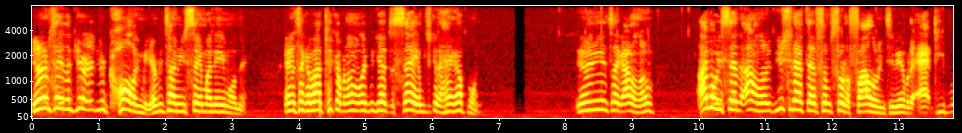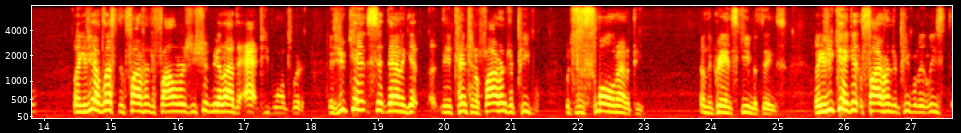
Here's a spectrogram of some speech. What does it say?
You know what I'm saying? Like you're you're calling me every time you say my name on there, and it's like if I pick up and I don't like what you have to say, I'm just gonna hang up on you. You know what I mean? It's like I don't know. I've always said I don't know. You should have to have some sort of following to be able to at people. Like if you have less than 500 followers, you shouldn't be allowed to at people on Twitter. If you can't sit down and get the attention of 500 people, which is a small amount of people in the grand scheme of things. Like if you can't get 500 people to at least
